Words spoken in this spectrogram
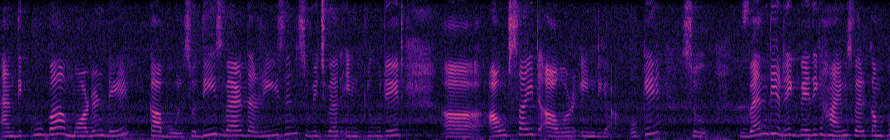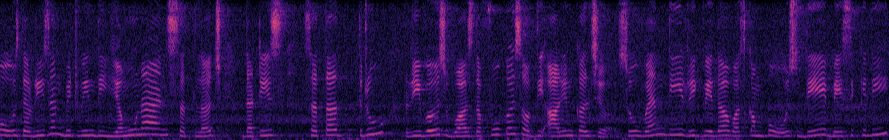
and the Kubha modern day Kabul. So these were the reasons which were included uh, outside our India. Okay. So when the Rig Vedic hymns were composed, the reason between the Yamuna and Satluj that is Satadru rivers was the focus of the Aryan culture. So when the Rig Veda was composed, they basically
